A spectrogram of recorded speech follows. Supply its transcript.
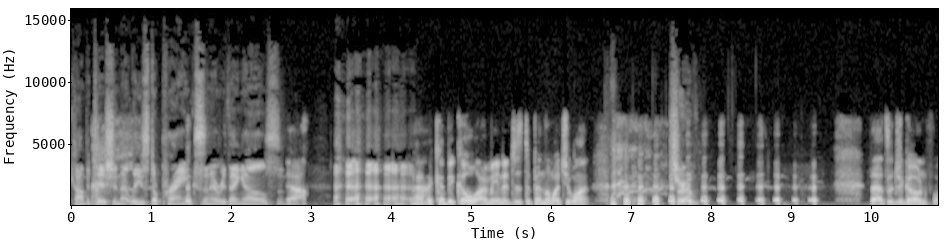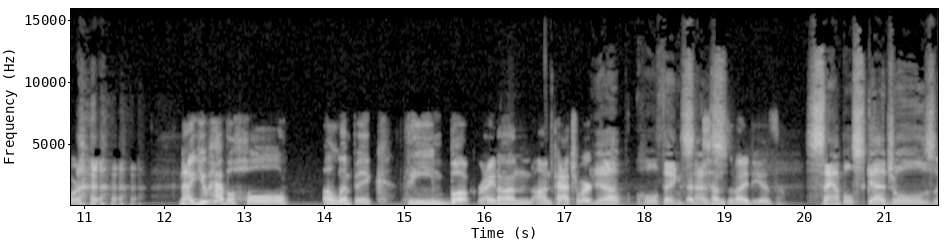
competition that leads to pranks and everything else and yeah uh, it could be cool. I mean, it just depends on what you want. True. That's what you're going for. now you have a whole Olympic theme book, right? Mm. On on patchwork. Yep, whole thing has tons of ideas. Sample schedules, a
